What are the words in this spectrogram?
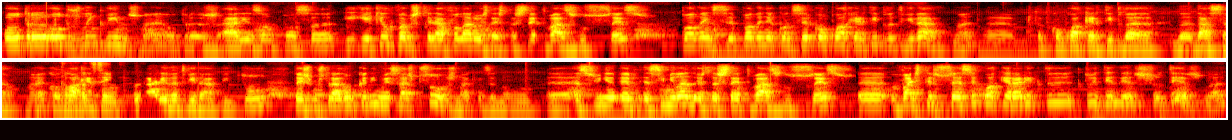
outra, outros LinkedIns, é? outras áreas onde possa. E, e aquilo que vamos, se calhar, falar hoje destas sete bases do sucesso podem, ser, podem acontecer com qualquer tipo de atividade, não é? Uh, portanto, com qualquer tipo de, de, de, ação, não é? Com claro qualquer. Tipo de área de atividade. E tu tens mostrado um bocadinho isso às pessoas, não é? Quer dizer, não, uh, assimilando estas sete bases do sucesso, uh, vais ter sucesso em qualquer área que, te, que tu entenderes ter, não é?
